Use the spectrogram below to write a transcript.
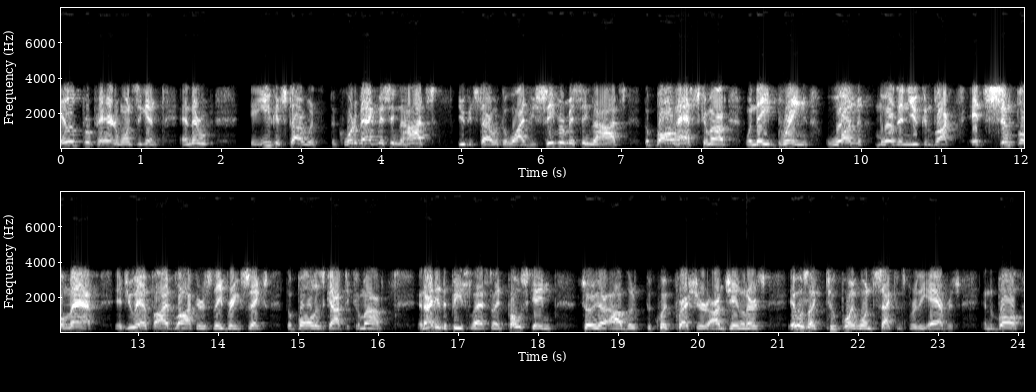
ill prepared once again, and there you could start with the quarterback missing the hots. You could start with the wide receiver missing the hots. The ball has to come out when they bring one more than you can block. It's simple math. If you have five blockers, they bring six. The ball has got to come out. And I did a piece last night post game showing how the, the quick pressure on Jalen Hurts. It was like 2.1 seconds for the average, and the ball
